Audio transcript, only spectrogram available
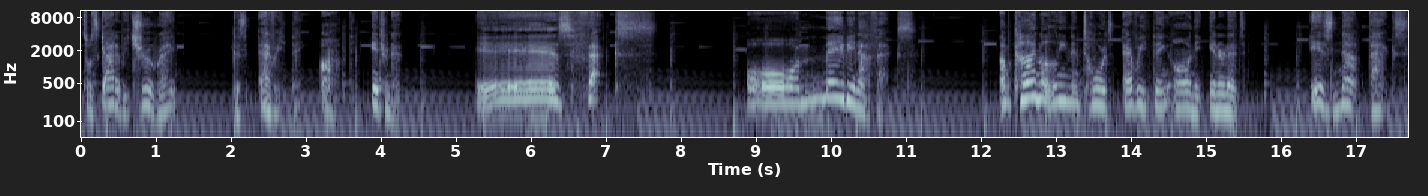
So it's gotta be true, right? Because everything on the internet is facts. Or maybe not facts. I'm kind of leaning towards everything on the internet is not facts.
